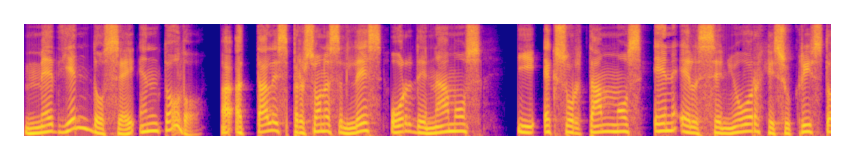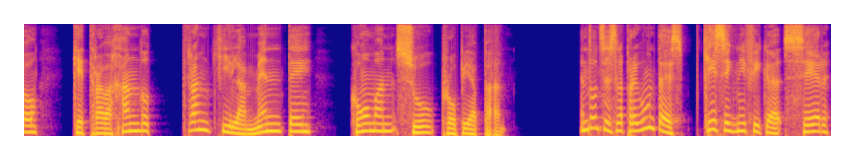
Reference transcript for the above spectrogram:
mediéndose en todo. A, tales personas les ordenamos y exhortamos en el Señor Jesucristo que trabajando tranquilamente coman su propia pan. Entonces la pregunta es, ¿Qué significa ser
